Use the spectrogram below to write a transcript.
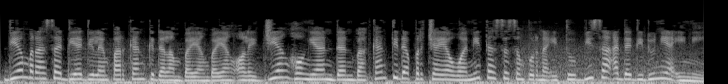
dia merasa dia dilemparkan ke dalam bayang-bayang oleh Jiang Hongyan dan bahkan tidak percaya wanita sesempurna itu bisa ada di dunia ini.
